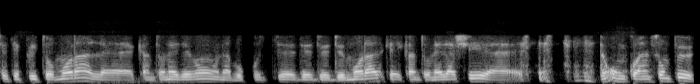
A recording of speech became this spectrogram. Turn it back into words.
c'était plutôt moral. Euh, quand on est devant, on a beaucoup de, de, de, de morale, et quand on est lâché, euh, on coince un peu.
